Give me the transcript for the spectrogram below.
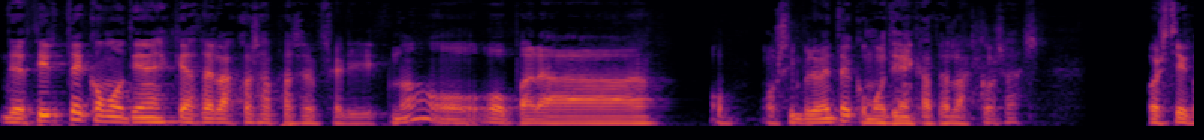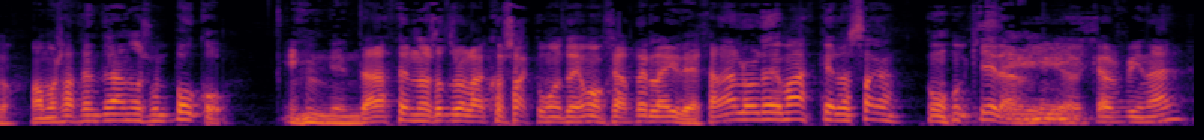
decirte cómo tienes que hacer las cosas para ser feliz, ¿no? O, o para. O, o simplemente cómo tienes que hacer las cosas. Pues chicos, vamos a centrarnos un poco. Intentar hacer nosotros las cosas como tenemos que hacerlas y dejar a los demás que las hagan como quieran. Sí. Que al final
